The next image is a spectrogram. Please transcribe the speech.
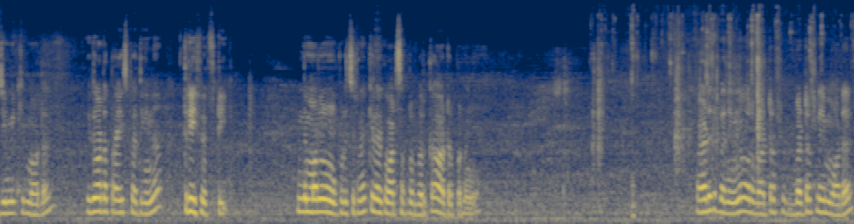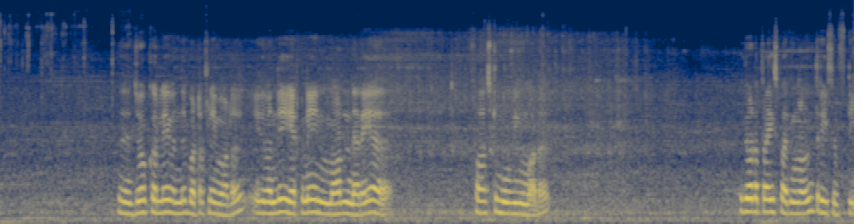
ஜிமிக்கி மாடல். இதோட ப்ரைஸ் பார்த்தீங்கன்னா த்ரீ ஃபிஃப்டி இந்த மாடல் உங்களுக்கு பிடிச்சிருந்தா கீழே வாட்ஸ்அப் நம்பருக்கு ஆர்டர் பண்ணுங்கள் அடுத்து பார்த்தீங்கன்னா ஒரு பட்டர்ஃப்ளை பட்டர்ஃப்ளை மாடல் இது ஜோக்கர்லேயே வந்து பட்டர்ஃப்ளை மாடல் இது வந்து ஏற்கனவே மாடல் நிறைய ஃபாஸ்ட் மூவிங் மாடல் இதோட ப்ரைஸ் பார்த்தீங்கன்னா த்ரீ ஃபிஃப்டி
